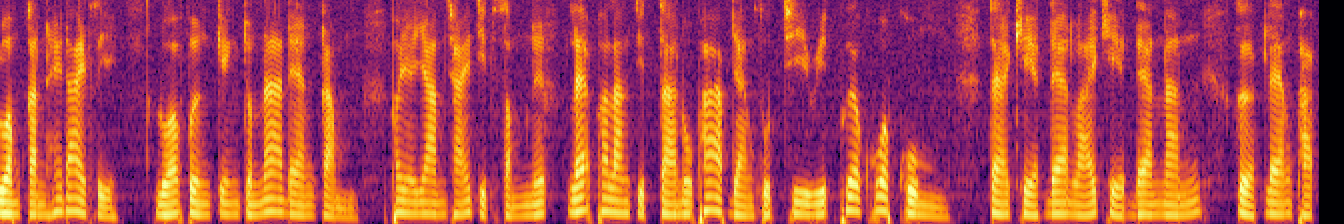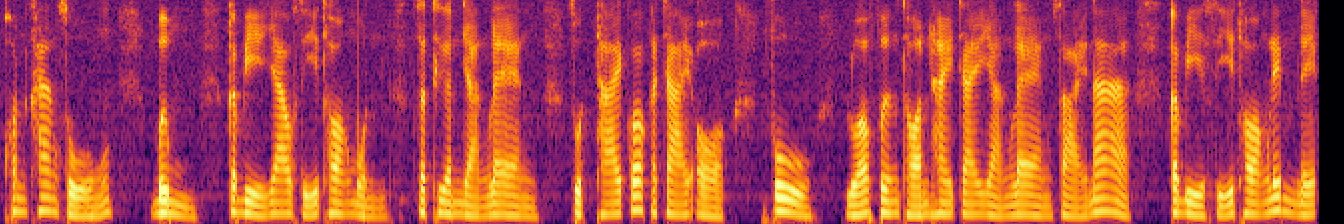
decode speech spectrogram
รวมกันให้ได้สิหลัวเฟิงเก่งจนหน้าแดงก่ำพยายามใช้จิตสำนึก และพลังจิตตานุภาพอย่างสุดชีวิตเพื่อควบคุม แต่เขตแดนหลายเขตแดนนั้น เกิดแรงผลักค่อนข้างสูง บึมกระบี่ยาวสีทองหม่น สะเทือนอย่างแรง สุดท้ายก็กระจายออก ฟู่ หลัวเฟิงถอนหายใจอย่างแรงสายหน้า กระบี่สีทองเล่มเล็ก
